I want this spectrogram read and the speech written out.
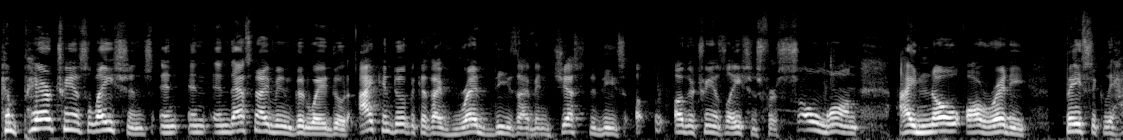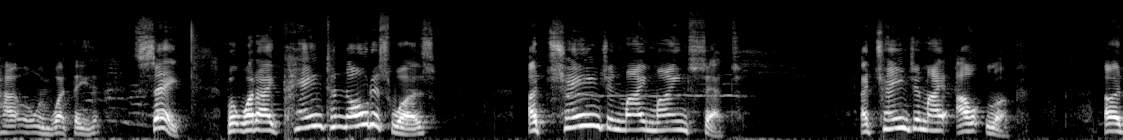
compare translations, and, and, and that's not even a good way to do it. I can do it because I've read these, I've ingested these uh, other translations for so long, I know already basically how and what they say. But what I came to notice was a change in my mindset, a change in my outlook a,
